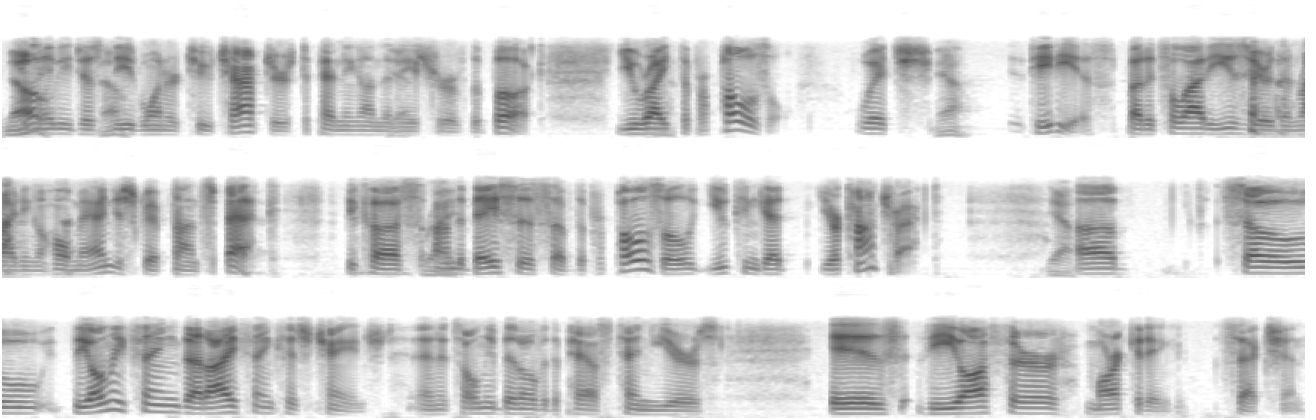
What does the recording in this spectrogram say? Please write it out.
No, you maybe just no. need one or two chapters, depending on the Yes. nature of the book. You write the proposal, which Yeah, tedious, but it's a lot easier than writing a whole manuscript on spec because Right. on the basis of the proposal you can get your contract. yeah, Uh, so the only thing that I think has changed, and it's only been over the past 10 years, is the author marketing section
